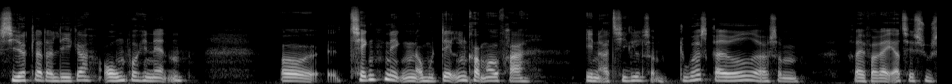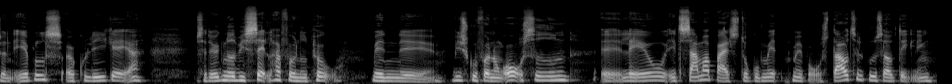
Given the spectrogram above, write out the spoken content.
cirkler, der ligger oven på hinanden. Og tænkningen og modellen kommer jo fra en artikel, som du har skrevet, og som refererer til Susan Ebbels og kollegaer. Så det er jo ikke noget, vi selv har fundet på. Men øh, vi skulle for nogle år siden øh, lave et samarbejdsdokument med vores dagtilbudsafdeling,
